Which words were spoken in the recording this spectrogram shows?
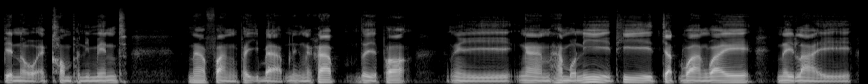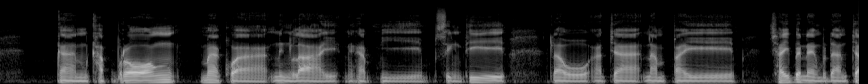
piano accompaniment น่าฟังไปอีกแบบหนึ่งนะครับ โดยเฉพาะในงานฮาร์โมนีที่จัดวางไว้ในลาย การขับร้องมากกว่าหนึ่งลายนะครับ มีสิ่งที่เราอาจจะนำไปใช้เป็นแรงบันดาลใจ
